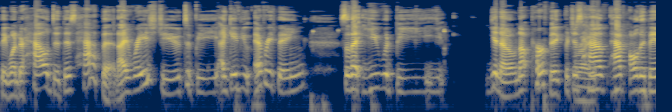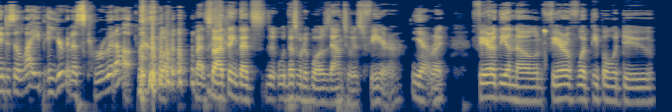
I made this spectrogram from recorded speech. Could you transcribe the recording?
they wonder how did this happen? I raised you to be, I gave you everything, so that you would be, you know, not perfect, but just Right. have have all the advantages in life, and you're gonna screw it up. Well, But so I think that's that's what it boils down to is fear. yeah, right? Fear of the unknown, fear of what people would do,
